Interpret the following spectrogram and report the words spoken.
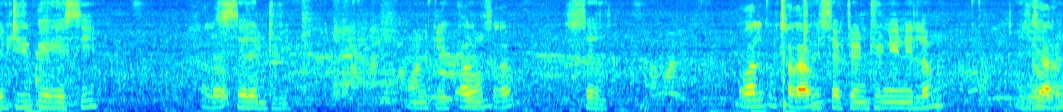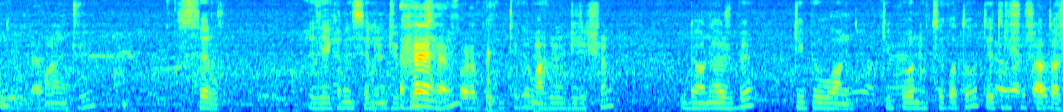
এন্ট্রি পেয়ে গেছি hello sell entry one click সালাম সেল ওয়ালাইকুম সালাম একটা এন্ট্রি নিয়ে নিলাম। এন্ট্রি সেল এই যে এখানে সেল এন্ট্রি হ্যাঁ হ্যাঁ থেকে মার্কেটের ডিরেকশন ডাউনে আসবে। টিপি ওয়ান টিপি ওয়ান হচ্ছে কত? তেত্রিশশো সাতাশ।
